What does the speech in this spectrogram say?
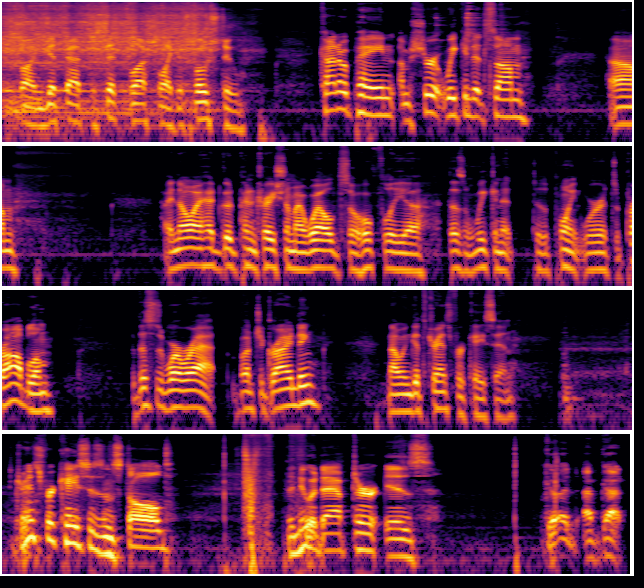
so I can get that to sit flush like it's supposed to. Kind of a pain. I'm sure it weakened it some. Um, I know I had good penetration on my weld, so hopefully uh, it doesn't weaken it to the point where it's a problem. But this is where we're at. A bunch of grinding. Now we can get the transfer case in. Transfer case is installed. The new adapter is good. I've got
